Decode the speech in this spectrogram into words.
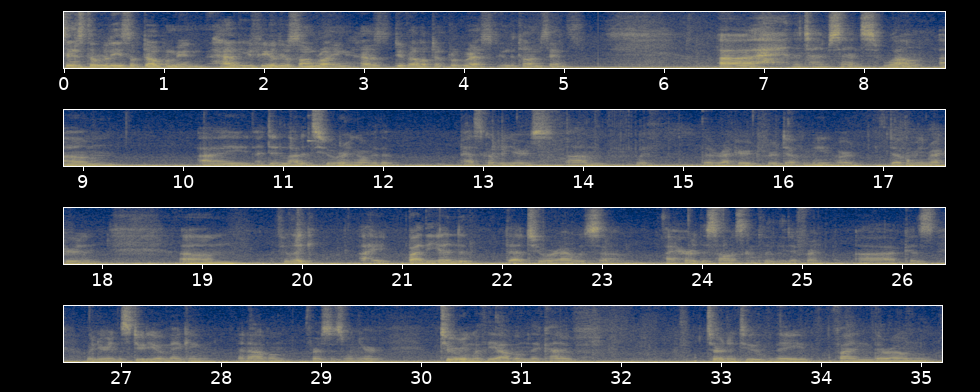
Since the release of Dopamine, how do you feel your songwriting has developed and progressed in the time since? Uh, in the time since, well, um, I I did a lot of touring over the past couple years um, with the record for Dopamine or Dopamine record, and um, I feel like I by the end of that tour, I was um, I heard the songs completely different because uh, when you're in the studio making an album versus when you're touring with the album, they kind of turn into they find their own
